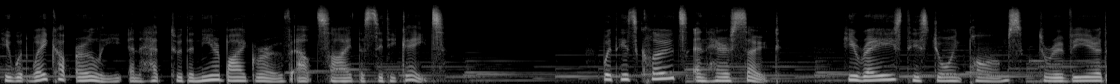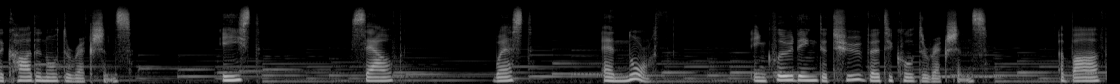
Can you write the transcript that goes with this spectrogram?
he would wake up early and head to the nearby grove outside the city gates. With his clothes and hair soaked, he raised his joint palms to revere the cardinal directions east, south, west, and north including the two vertical directions, above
